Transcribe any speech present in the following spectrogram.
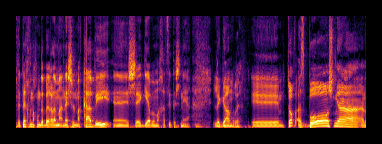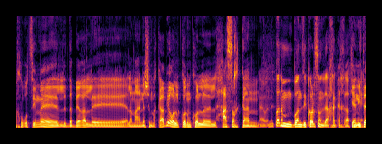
ותכף אנחנו נדבר על המענה של מכבי אה, שהגיע במחצית השנייה. לגמרי. אה, טוב, אז בוא שנייה, אנחנו רוצים אה, לדבר על, על המענה של מכבי, או קודם כל על השחקן? קודם בונזי קולסון ואחר כך רפי כן. ניתן,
